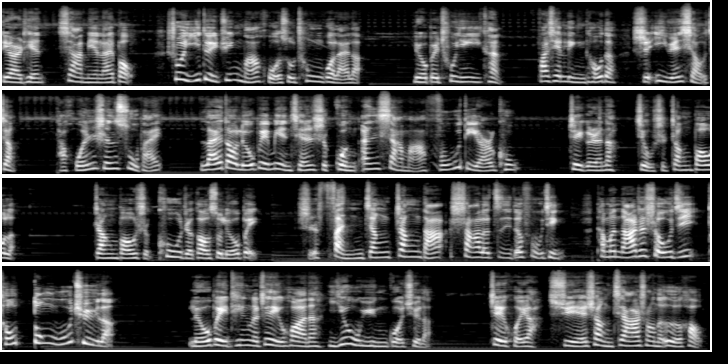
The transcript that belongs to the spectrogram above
第二天，下面来报说一队军马火速冲过来了。刘备出营一看，发现领头的是一员小将，他浑身素白，来到刘备面前是滚鞍下马，伏地而哭。这个人呢，就是张苞了。张苞是哭着告诉刘备，是范江、张达杀了自己的父亲，他们拿着首级投东吴去了。刘备听了这话呢，又晕过去了。这回啊，雪上加霜的噩耗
